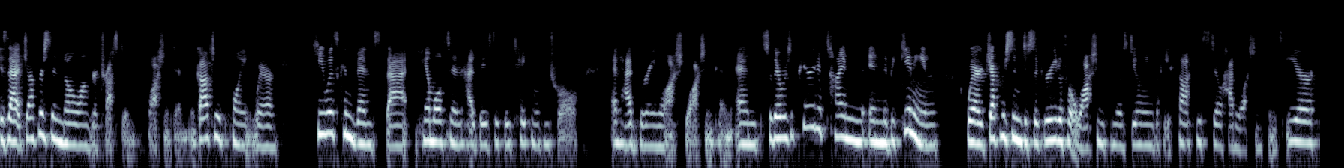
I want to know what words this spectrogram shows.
is that Jefferson no longer trusted Washington. It got to a point where he was convinced that Hamilton had basically taken control and had brainwashed Washington. And so there was a period of time in the beginning where Jefferson disagreed with what Washington was doing, but he thought he still had Washington's ear.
